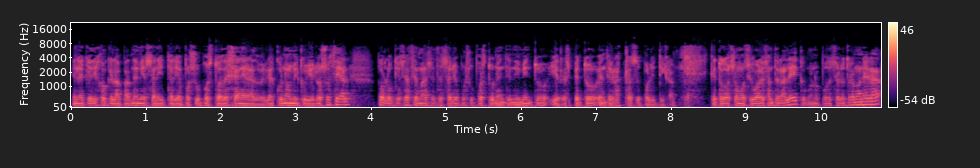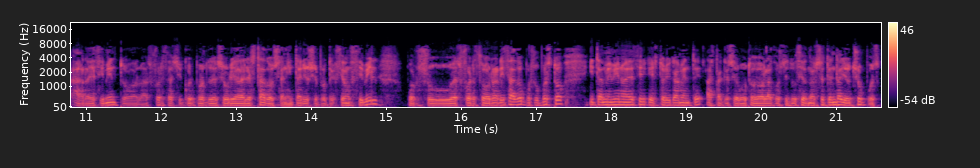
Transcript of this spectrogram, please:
en el que dijo que la pandemia sanitaria, por supuesto, ha degenerado en lo económico y en lo social, por lo que se hace más necesario, por supuesto, un entendimiento y respeto entre las clases políticas. Que todos somos iguales ante la ley, como no puede ser de otra manera, agradecimiento a las fuerzas y cuerpos de seguridad del Estado, sanitarios y protección civil por su esfuerzo realizado, por supuesto, y también vino a decir que históricamente, hasta que se votó la Constitución del 78, pues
